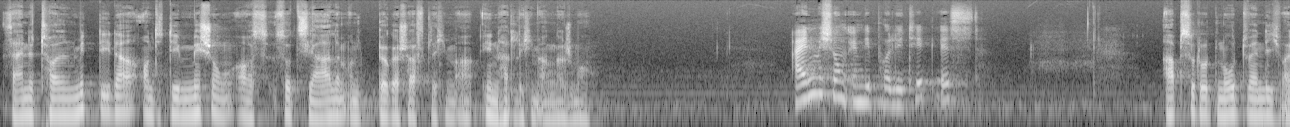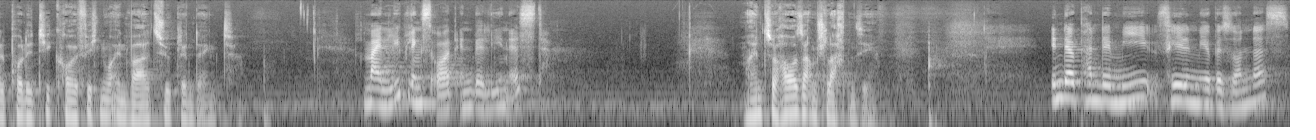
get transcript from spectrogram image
Seine tollen Mitglieder und die Mischung aus sozialem und bürgerschaftlichem, inhaltlichem Engagement. Einmischung in die Politik ist? Absolut notwendig, weil Politik häufig nur in Wahlzyklen denkt. Mein Lieblingsort in Berlin ist? Mein Zuhause am Schlachtensee. In der Pandemie fehlen mir besonders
